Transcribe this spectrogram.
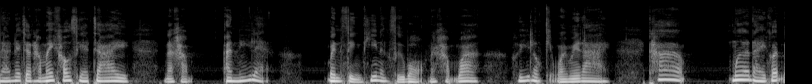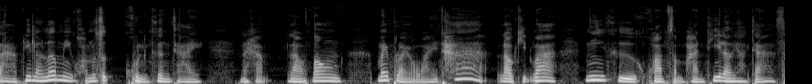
แล้วเนี่ยจะทำให้เขาเสียใจนะครับ อันนี้แหละเป็นสิ่งที่หนังสือบอกนะครับว่าเฮ้ยเราเก็บไว้ไม่ได้ ถ้าเมื่อใดก็ตามที่เราเริ่มมีความรู้สึกขุ่นเคืองใจ นะครับ เราต้องไม่ปล่อยเอาไว้ ถ้าเราคิดว่านี่คือความสัมพันธ์ที่เราอยากจะส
